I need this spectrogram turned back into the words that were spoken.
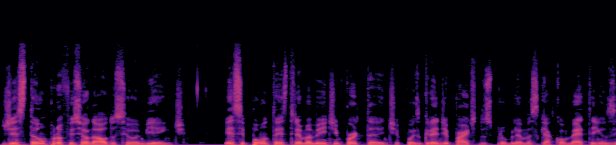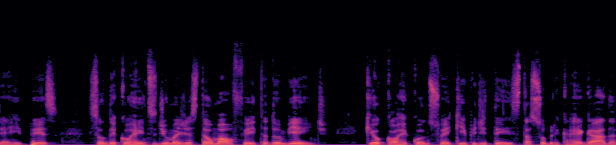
Gestão profissional do seu ambiente. Esse ponto é extremamente importante, pois grande parte dos problemas que acometem os IRPs são decorrentes de uma gestão mal feita do ambiente, que ocorre quando sua equipe de TI está sobrecarregada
